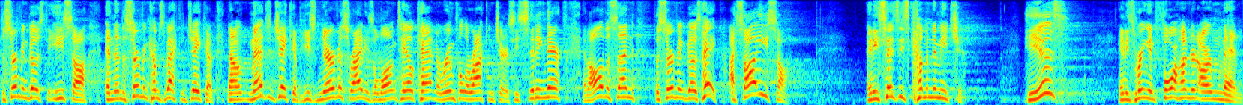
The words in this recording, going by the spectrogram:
The servant goes to Esau, and then the servant comes back to Jacob. Now imagine Jacob. He's nervous, right? He's a long tailed cat in a room full of rocking chairs. He's sitting there, and all of a sudden, the servant goes, Hey, I saw Esau. And he says he's coming to meet you. He is, and he's bringing 400 armed men.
